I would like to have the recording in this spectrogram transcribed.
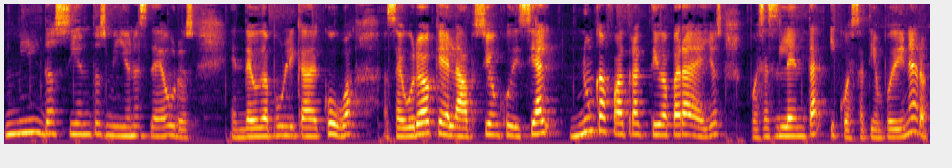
1.200 millones de euros en deuda pública de Cuba, aseguró que la opción judicial nunca fue atractiva para ellos, pues es lenta y cuesta tiempo y dinero,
